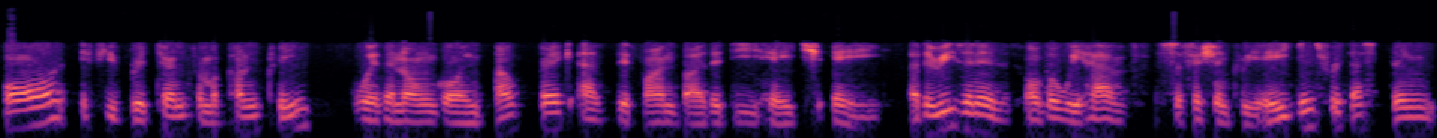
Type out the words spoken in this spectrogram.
or if you've returned from a country with an ongoing outbreak as defined by the DHA. Uh, the reason is, although we have sufficient reagents for testing,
